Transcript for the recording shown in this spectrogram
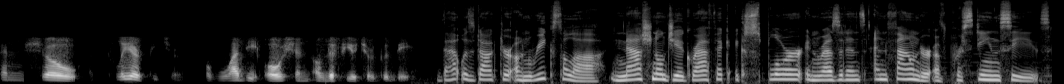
can show a clear picture of what the ocean of the future could be. That was Dr. Enrique Sala, National Geographic explorer in residence and founder of Pristine Seas.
